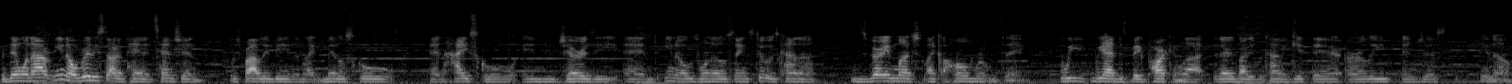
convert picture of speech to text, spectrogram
but then when I, you know, really started paying attention was probably being in like middle school and high school in New Jersey, and you know, it was one of those things too. It was kind of, it's very much like a homeroom thing. We we had this big parking lot that everybody would kind of get there early and just, you know,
